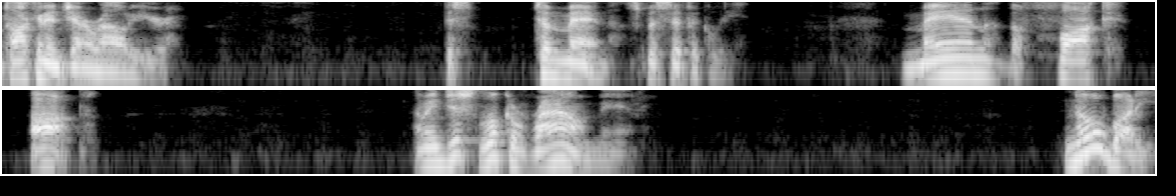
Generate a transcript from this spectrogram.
talking in generality here. It's to men specifically. Man the fuck up. I mean, just look around, man. Nobody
